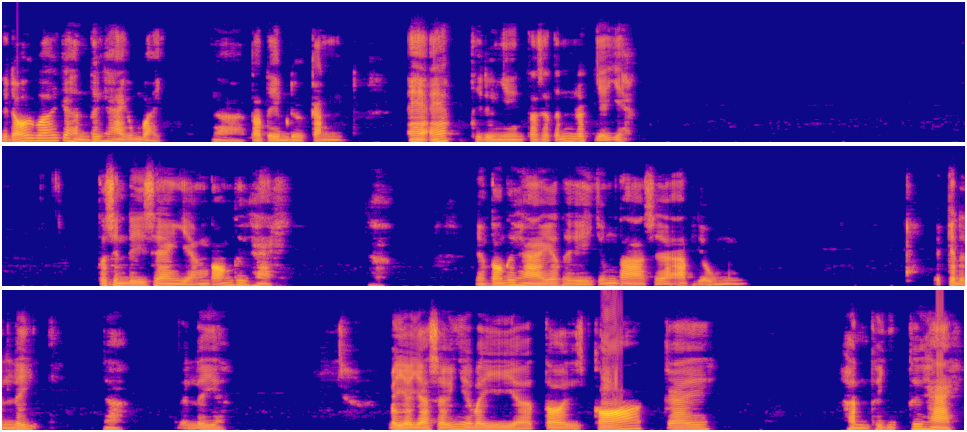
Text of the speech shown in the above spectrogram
Thì đối với cái hình thứ hai cũng vậy. À, ta tìm được cạnh EF thì đương nhiên ta sẽ tính rất dễ dàng. Ta xin đi sang dạng toán thứ hai. Dạng toán thứ hai thì chúng ta sẽ áp dụng cái định lý. Định lý. Bây giờ giả sử như bây giờ tôi có cái hình thứ thứ hai,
